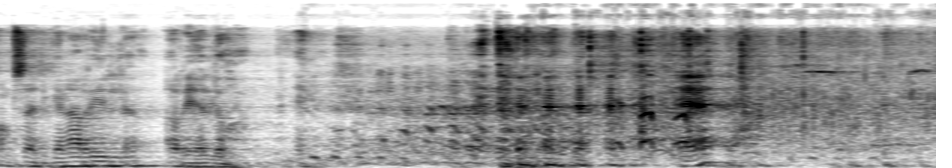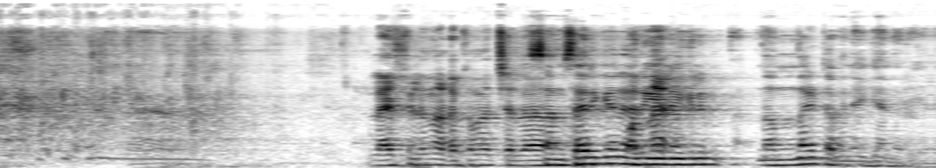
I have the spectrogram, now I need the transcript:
സംസാരിക്കാൻ അറിയില്ല അറിയാലോ. ലൈഫിൽ നടക്കുന്ന ചില സംസാരിക്കാൻ അറിയില്ലെങ്കിലും നന്നായിട്ട് അഭിനയിക്കാൻ അറിയാം.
